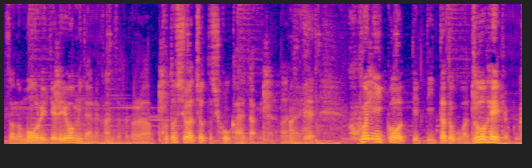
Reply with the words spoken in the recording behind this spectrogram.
そのモール行けるよみたいな感じだったから今年はちょっと趣向変えたみたいな感じで、はい。ここに行こうって言って行ったとこが造幣局。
